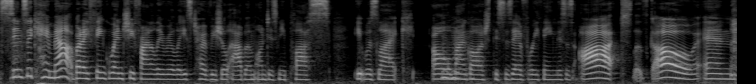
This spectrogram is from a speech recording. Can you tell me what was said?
since it came out. But I think when she finally released her visual album on Disney Plus, it was like. Oh my gosh, this is everything. This is art. Let's go. And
